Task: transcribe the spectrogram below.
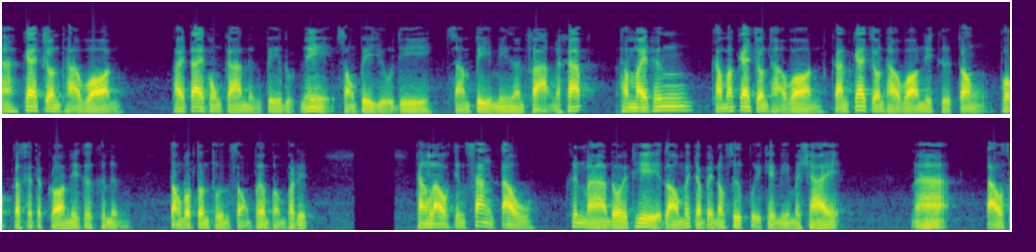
นะแก้จนถาวร ภายใต้โครงการหนึ่งปีหลุดหนี้สองปีอยู่ดีสามปีมีเงินฝากนะครับทำไมถึงคำว่าแก้จนถาวร การแก้จนถาวรนี้คือต้องพวกเกษตรกรนี่ก็คือหนึ่งต้องลดต้นทุนสองเพิ่มผลผลิต ทางเราจึงสร้างเตาขึ้นมาโดยที่เราไม่จำเป็นต้องซื้อปุ๋ยเคมีมาใช้นะฮะ เตาส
